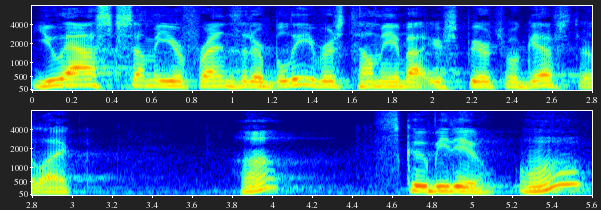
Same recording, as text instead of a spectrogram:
you ask some of your friends that are believers, tell me about your spiritual gifts, they're like, huh? Scooby Doo. Hmm?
